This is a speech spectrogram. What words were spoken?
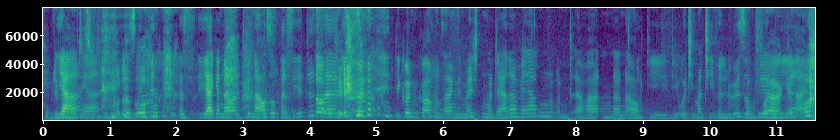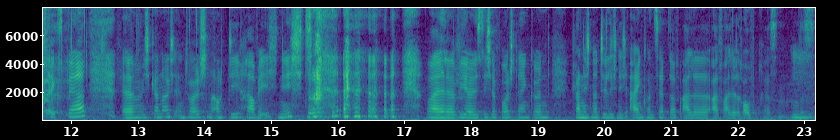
Probleme ja, ja. oder so. Es, ja, genau, genau so passiert es. Oh, okay. die, die, Kunden kommen und sagen, sie möchten moderner werden und erwarten dann auch die, die ultimative Lösung von ja, mir genau. als Expert. Ähm, ich kann euch enttäuschen, auch die habe ich nicht. Weil, äh, wie ihr euch sicher vorstellen könnt, kann ich natürlich nicht ein Konzept auf alle, auf alle draufpressen. Mhm. Das,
